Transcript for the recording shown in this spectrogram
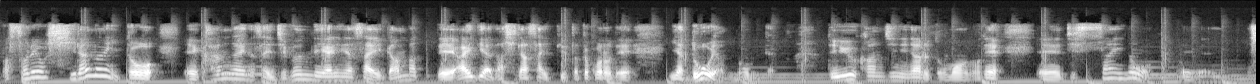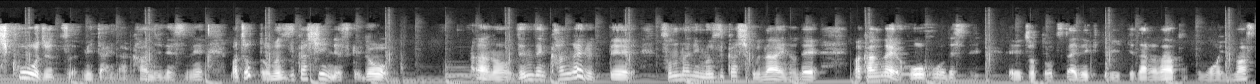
まあ、それを知らないと、えー、考えなさい、自分でやりなさい、頑張ってアイディア出しなさいって言ったところで、いや、どうやんの？みたいな。っていう感じになると思うので、えー、実際の、えー、思考術みたいな感じですね。まあ、ちょっと難しいんですけど、あの、全然考えるってそんなに難しくないので、まあ、考える方法ですね、えー、ちょっとお伝えできていけたらなと思います。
